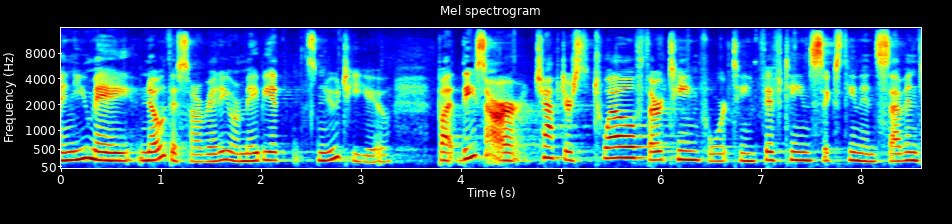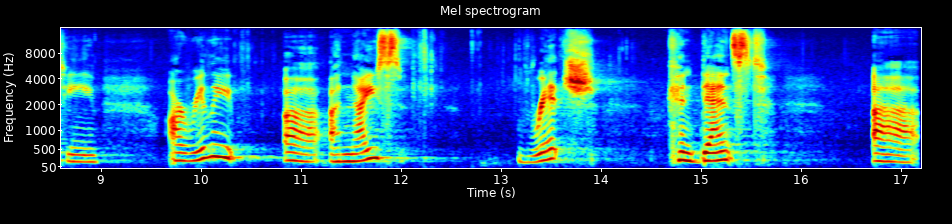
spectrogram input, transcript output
and you may know this already, or maybe it's new to you. But these are chapters 12, 13, 14, 15, 16, and 17 are really uh, a nice, rich, condensed uh,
